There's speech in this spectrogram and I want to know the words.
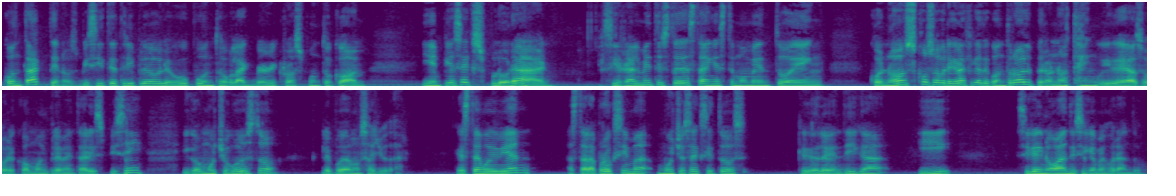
contáctenos, visite www.blackberrycross.com y empiece a explorar si realmente usted está en este momento en conozco sobre gráficas de control, pero no tengo idea sobre cómo implementar SPC y con mucho gusto le podemos ayudar. Que esté muy bien, hasta la próxima, muchos éxitos, que Dios le bendiga y siga innovando y siga mejorando.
